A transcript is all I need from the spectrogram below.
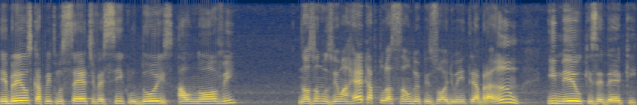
Hebreus capítulo 7, versículo 2 ao 9, nós vamos ver uma recapitulação do episódio entre Abraão e Melquisedeque,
